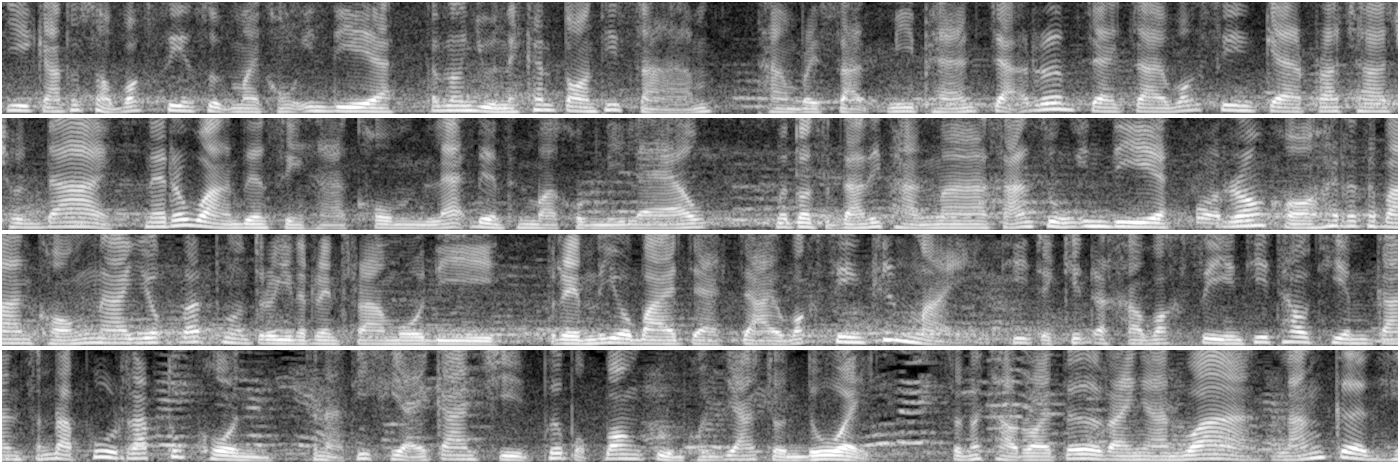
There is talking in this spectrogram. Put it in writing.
ที่การทดสอบวัคซีนสูตรใหม่ของอินเดียกำลังอยู่ในขั้นตอนที่ 3 ทางบริษัทมีแผนจะเริ่มแจกจ่ายวัคซีนแก่ประชาชนได้ ในระหว่างเดือนสิงหาคม และเดือนธันวาคมนี้แล้ว เมื่อต้นสัปดาห์ที่ผ่านมาศาลสูงอินเดีย ร้องขอให้รัฐบาลของนายกรัฐมนตรีนเรนทราโมดี เตรียมนโยบายแจกจ่ายวัคซีนขึ้นใหม่ ที่จะคิดราคาวัคซีนที่เท่าเทียมกันสำหรับผู้รับทุกคน ขณะที่ขยายการฉีดเพื่อปกป้องกลุ่มคนยากจนด้วยสำนักข่าวรอยเตอร์รายงานว่า หลังเกิดเห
